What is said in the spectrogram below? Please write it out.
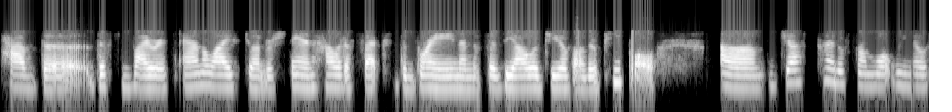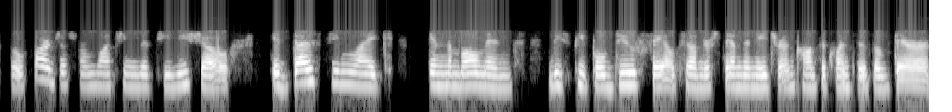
have the this virus analyzed to understand how it affects the brain and the physiology of other people. Um, just kind of from what we know so far, just from watching the TV show, it does seem like in the moment these people do fail to understand the nature and consequences of their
